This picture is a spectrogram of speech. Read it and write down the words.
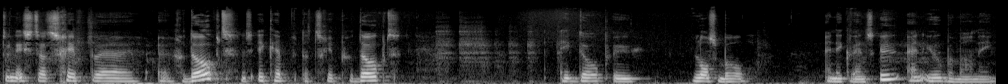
toen is dat schip eh, gedoopt. Dus ik heb dat schip gedoopt. Ik doop u losbol. En ik wens u en uw bemanning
